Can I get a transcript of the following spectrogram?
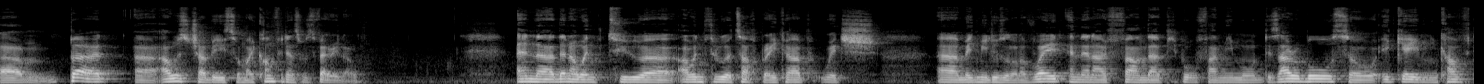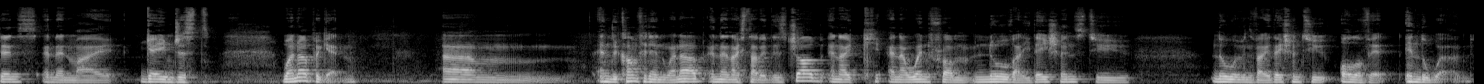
Um, but uh, I was chubby, so my confidence was very low. And uh, then I went to uh, I went through a tough breakup, which uh, made me lose a lot of weight. And then I found that people found me more desirable, so it gave me confidence. And then my game just went up again um, and the confidence went up and then i started this job and i and i went from no validations to no women's validation to all of it in the world.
